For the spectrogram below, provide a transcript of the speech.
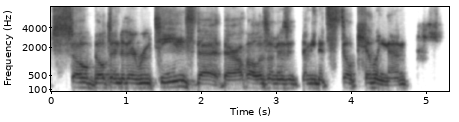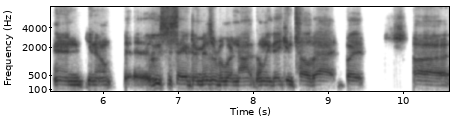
so built into their routines that their alcoholism isn't, I mean, it's still killing them. And, you know, who's to say if they're miserable or not? Only they can tell that. But, uh,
